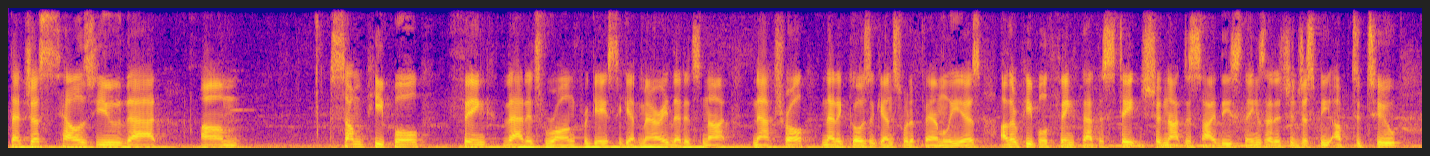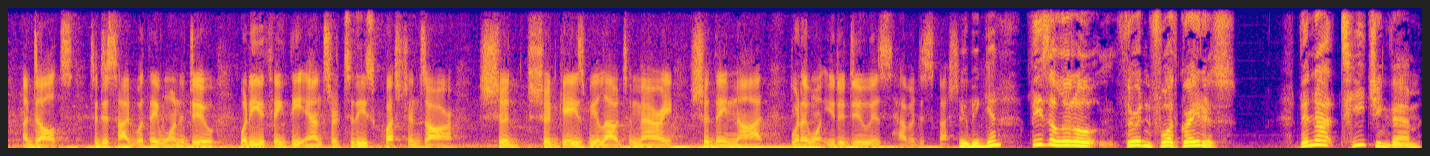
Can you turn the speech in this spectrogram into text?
that just tells you that um, some people think that it's wrong for gays to get married, that it's not natural, and that it goes against what a family is. Other people think that the state should not decide these things, that it should just be up to two adults to decide what they want to do. What do you think the answer to these questions are? Should should gays be allowed to marry? Should they not? What I want you to do is have a discussion. You begin These are little third and fourth graders. They're not teaching them,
